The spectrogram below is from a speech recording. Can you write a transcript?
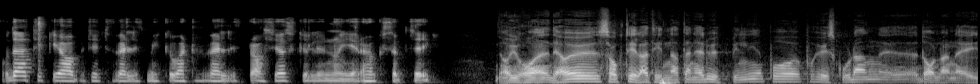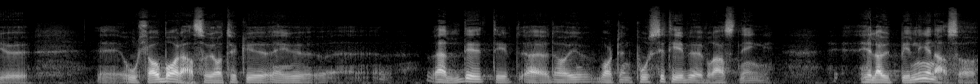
Och det tycker jag har betytt väldigt mycket och varit väldigt bra så jag skulle nog ge det högsta betyg. Ja, jag, det har jag ju sagt hela tiden att den här utbildningen på, på Högskolan eh, Dalarna är ju eh, oslagbar. Alltså jag tycker är ju eh, väldigt, eh, det har ju varit en positiv överraskning hela utbildningen alltså.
